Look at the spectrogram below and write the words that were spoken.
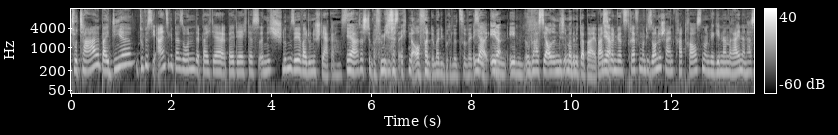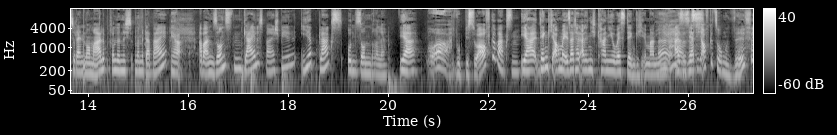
Total bei dir. Du bist die einzige Person, bei der, bei der ich das nicht schlimm sehe, weil du eine Stärke hast. Ja, das stimmt. Für mich ist das echt ein Aufwand, immer die Brille zu wechseln. Ja, eben, eben. Und du hast ja auch nicht immer mit dabei. Weißt Ja. du, wenn wir uns treffen und die Sonne scheint gerade draußen und wir gehen dann rein, dann hast du deine normale Brille nicht immer mit dabei. Ja. Aber ansonsten, geiles Beispiel, Earplugs und Sonnenbrille. Ja. Boah, wo bist du aufgewachsen? Ja, denke ich auch mal. Ihr seid halt alle nicht Kanye West, denke ich immer, ne? Ja, also sie hat dich aufgezogen. Wölfe?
